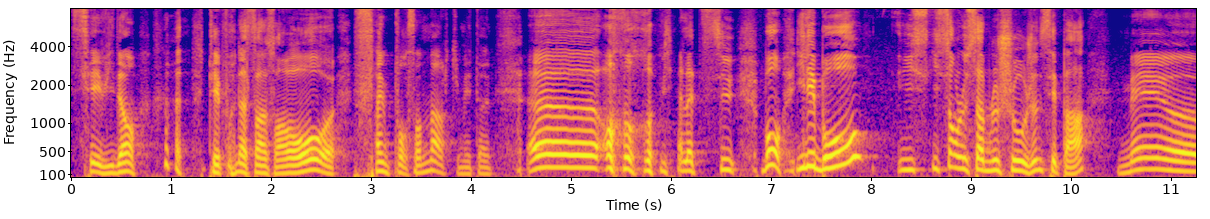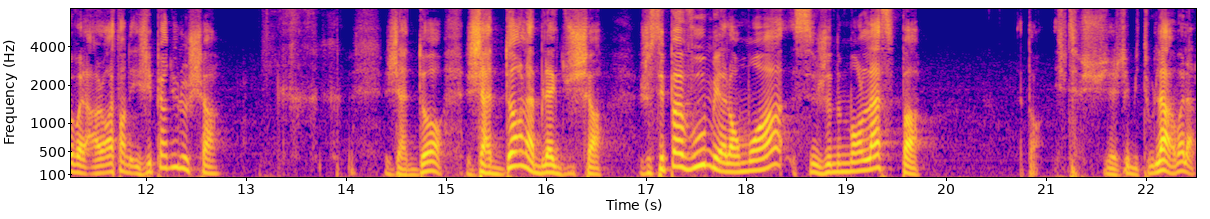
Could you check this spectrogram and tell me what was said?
c'est évident. Téléphone à 500 euros, 5% de marge, tu m'étonnes. Euh, on revient là-dessus. Bon, il est beau. Il, sent le sable chaud, je ne sais pas. Mais euh, voilà. Alors attendez, j'ai perdu le chat. j'adore, j'adore la blague du chat. Je sais pas vous, mais alors moi, je ne m'en lasse pas. Attends, j'ai mis tout là, voilà.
